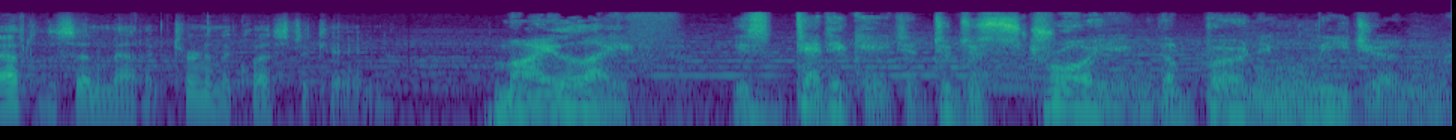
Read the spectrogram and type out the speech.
After the cinematic, turn in the quest to Kayn. My life is dedicated to destroying the Burning Legion.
